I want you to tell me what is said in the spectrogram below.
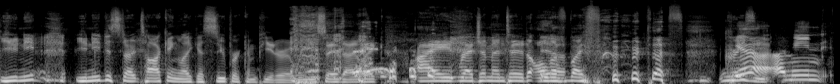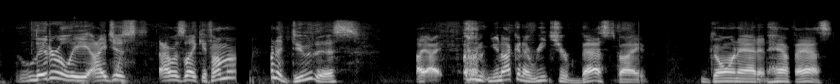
you need you need to start talking like a supercomputer when you say that. Like I regimented all of my food. That's crazy. Yeah, I mean, literally, I just I was like, if I'm going to do this, I, I you're not going to reach your best by going at it half-assed.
